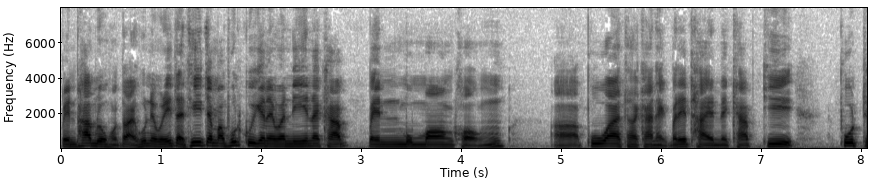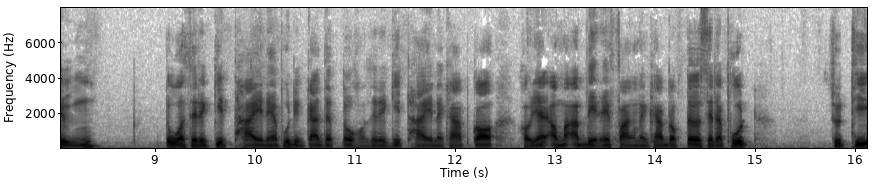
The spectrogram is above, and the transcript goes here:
เป็นภาพรวมของตลาดหุ้นในวันนี้ แต่ที่จะมาพูดคุยกันในวันนี้นะครับเป็นมุมมองของ ผู้ว่าธนาคารแห่งประเทศไทยนะครับที่พูดถึงตัวเศรษฐกิจไทยนะครับพูดถึงการเติบโตของเศรษฐกิจไทยนะครับ ก็ขออนุญาตเอามาอัปเดตให้ฟังนะครับ ดรเศรษฐพุทธสุทธิ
